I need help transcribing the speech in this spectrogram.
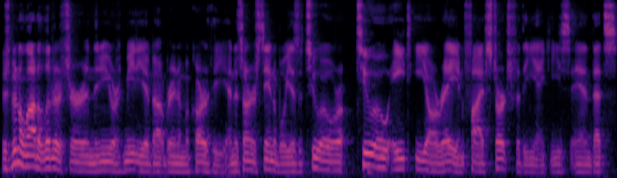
there's been a lot of literature in the New York media about Brandon McCarthy, and it's understandable. He has a 208 ERA in five starts for the Yankees, and that's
